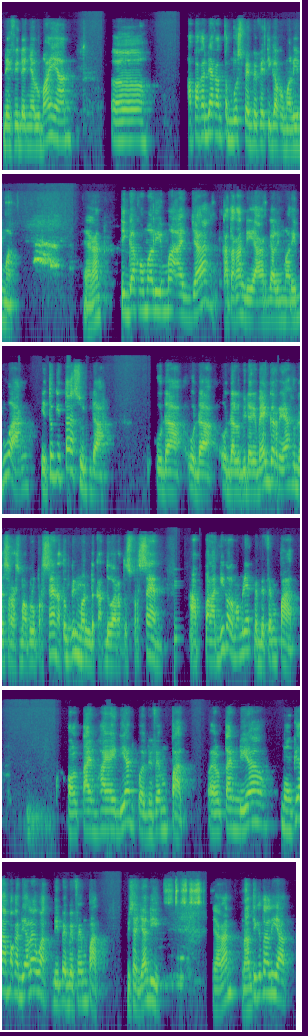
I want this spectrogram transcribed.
dividennya lumayan, eh, apakah dia akan tembus PBV 3,5? Ya kan? 3,5 aja katakan di harga 5 ribuan, itu kita sudah udah udah udah lebih dari beggar ya, sudah 150% atau mungkin mendekat 200%. Apalagi kalau mau melihat PBV 4. All time high dia di PBV 4 time dia mungkin apakah dia lewat di PBV 4 bisa jadi ya kan nanti kita lihat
